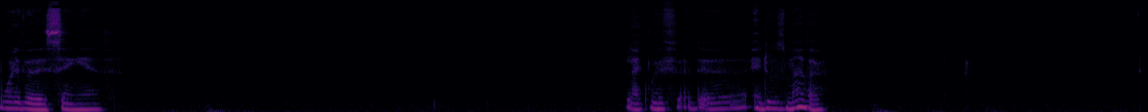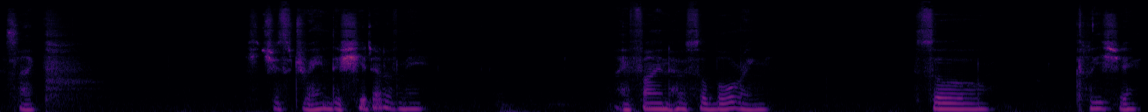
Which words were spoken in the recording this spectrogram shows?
Whatever this thing is. like with the Edu's mother. It's like she just drained the shit out of me. I find her so boring, so cliche.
